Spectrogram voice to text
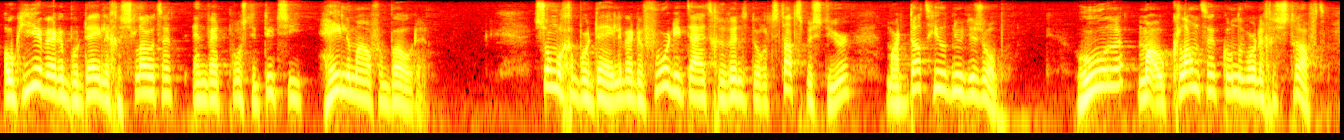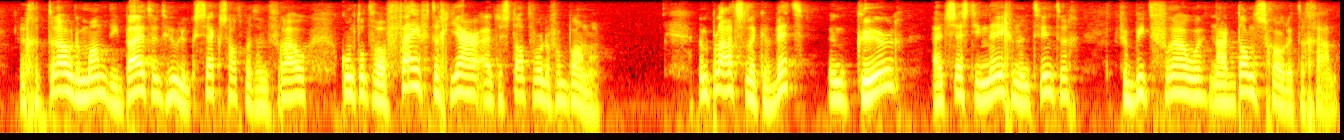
Ook hier werden bordelen gesloten en werd prostitutie helemaal verboden. Sommige bordelen werden voor die tijd gerund door het stadsbestuur, maar dat hield nu dus op. Hoeren, maar ook klanten konden worden gestraft. Een getrouwde man die buiten het huwelijk seks had met een vrouw kon tot wel 50 jaar uit de stad worden verbannen. Een plaatselijke wet, een keur uit 1629, verbiedt vrouwen naar dansscholen te gaan.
